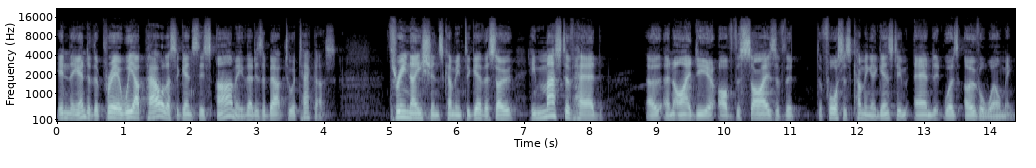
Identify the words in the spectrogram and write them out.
in the end of the prayer, We are powerless against this army that is about to attack us. Three nations coming together. So he must have had a, an idea of the size of the, the forces coming against him, and it was overwhelming.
